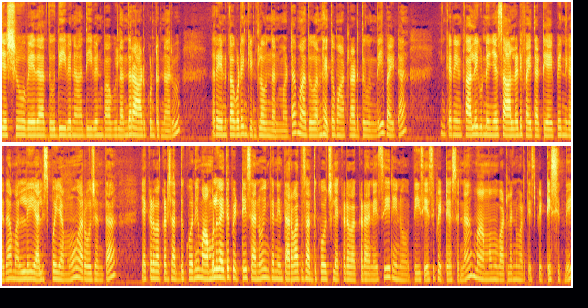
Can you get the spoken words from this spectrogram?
జస్సు వేదార్థు దీవెన దీవెన్ బాబు వీళ్ళందరూ ఆడుకుంటున్నారు. రేణుక కూడా ఇంక ఇంట్లో ఉందన్నమాట మాధు అన్నయ్యతో మాట్లాడుతూ ఉంది బయట. ఇంకా నేను ఖాళీగా ఉండి ఏం ఆల్రెడీ ఫైవ్ థర్టీ అయిపోయింది కదా మళ్ళీ అలసిపోయాము ఆ రోజంతా. ఎక్కడవక్కడ సర్దుకొని మామూలుగా అయితే పెట్టేశాను ఇంకా నేను తర్వాత సర్దుకోవచ్చులే ఎక్కడవక్కడ అనేసి నేను తీసేసి పెట్టేస్తున్నా. మా అమ్మమ్మ బట్టలన్నీ మడతీసి పెట్టేసింది.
